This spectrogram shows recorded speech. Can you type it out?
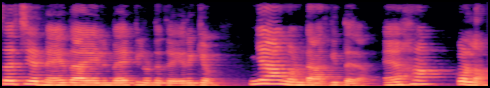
സച്ചിയേട്ടൻ ഏതായാലും ബാക്കിലോട്ട് കയറിക്കും. ഞാൻ കൊണ്ടാക്കി തരാം. ഏഹാ കൊള്ളാം.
